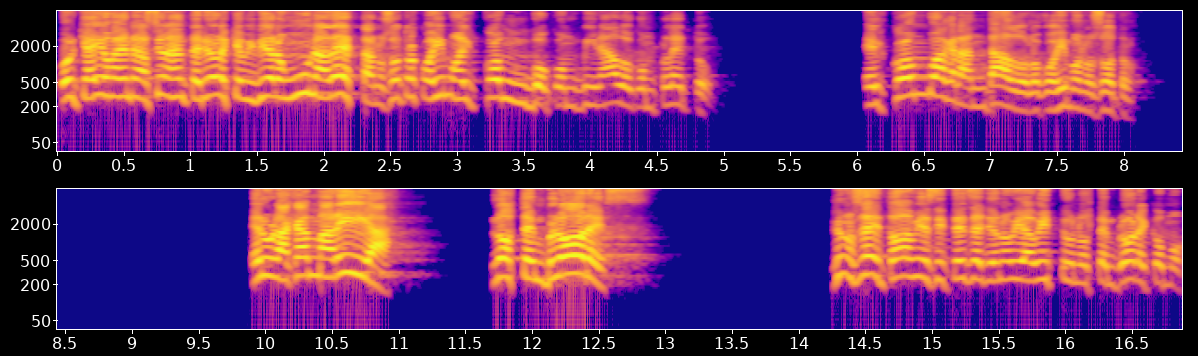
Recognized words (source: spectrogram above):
Porque hay generaciones anteriores que vivieron una de estas. Nosotros cogimos el combo combinado completo. El combo agrandado lo cogimos nosotros. El huracán María, los temblores. Yo no sé, en toda mi existencia yo no había visto unos temblores como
